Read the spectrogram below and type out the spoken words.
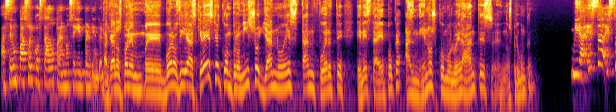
hacer un paso al costado para no seguir perdiendo el Acá nos ponen eh, buenos días. ¿Crees que el compromiso ya no es tan fuerte en esta época, al menos como lo era antes? Eh, nos preguntan. Mira, esto,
